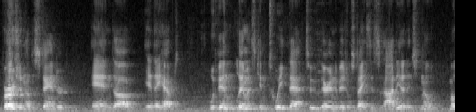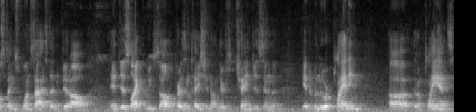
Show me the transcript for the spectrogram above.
version of the standard, and, uh, and they have, within limits, can tweak that to their individual states. It's the idea that, you know, most things, one size doesn't fit all, and just like we saw the presentation on, there's changes in the, in the manure planning, uh, plans,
